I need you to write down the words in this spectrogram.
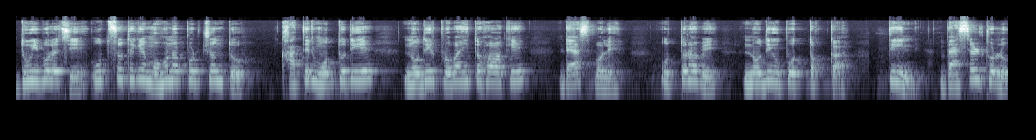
দুই বলেছে উৎস থেকে মোহনা পর্যন্ত খাতের মধ্য দিয়ে নদীর প্রবাহিত হওয়াকে ড্যাশ বলে। উত্তর হবে নদী উপত্যকা। তিন, ব্যাসেল্ট হলো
